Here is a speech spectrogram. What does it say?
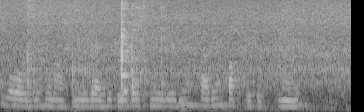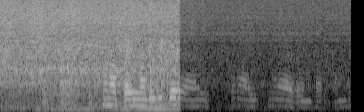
ਲੋ ਜੀ, ਹੁਣ ਆਪਣੀ ਵੈਜੀਟੇਬਲਸ ਨੇ ਜਿਹੜੀਆਂ, ਸਾਰੀਆਂ ਪੱਕ ਚੁੱਕੀਆਂ ਨੇ। ਹੁਣ ਆਪਾਂ ਇਹਨਾਂ ਦੇ ਵਿੱਚ ਰਾਈਸ ਨੂੰ ਐਡ ਆਨ ਕਰ ਦਾਂਗੇ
